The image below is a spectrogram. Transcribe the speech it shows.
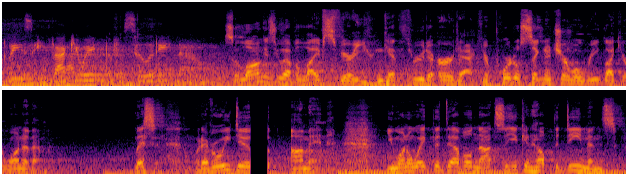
Please evacuate the facility now. So long as you have a life sphere you can get through to Urdak, your portal signature will read like you're one of them. Listen, whatever we do, I'm in. You want to wake the devil not so you can help the demons,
